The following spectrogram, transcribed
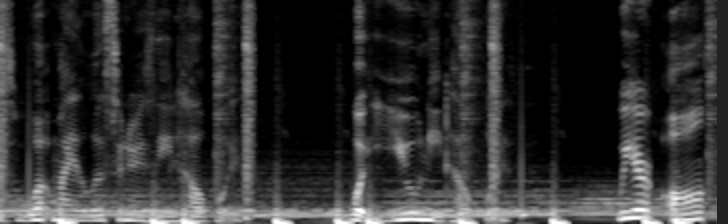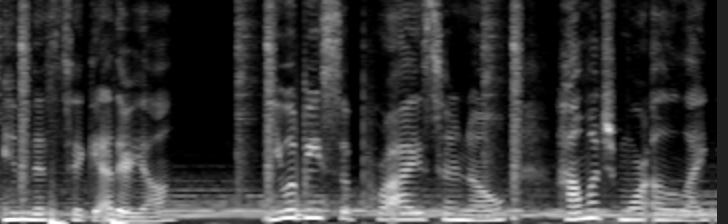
as what my listeners need help with, what you need help with. We are all in this together, y'all. You would be surprised to know how much more alike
